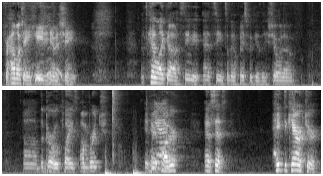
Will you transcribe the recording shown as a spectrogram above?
for how much I hated him as Shane. It's kind of like uh, seeing I had seen something on Facebook the other day showing um, um, the girl who plays Umbridge in Harry Yeah. Potter, and it says, "Hate the character,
